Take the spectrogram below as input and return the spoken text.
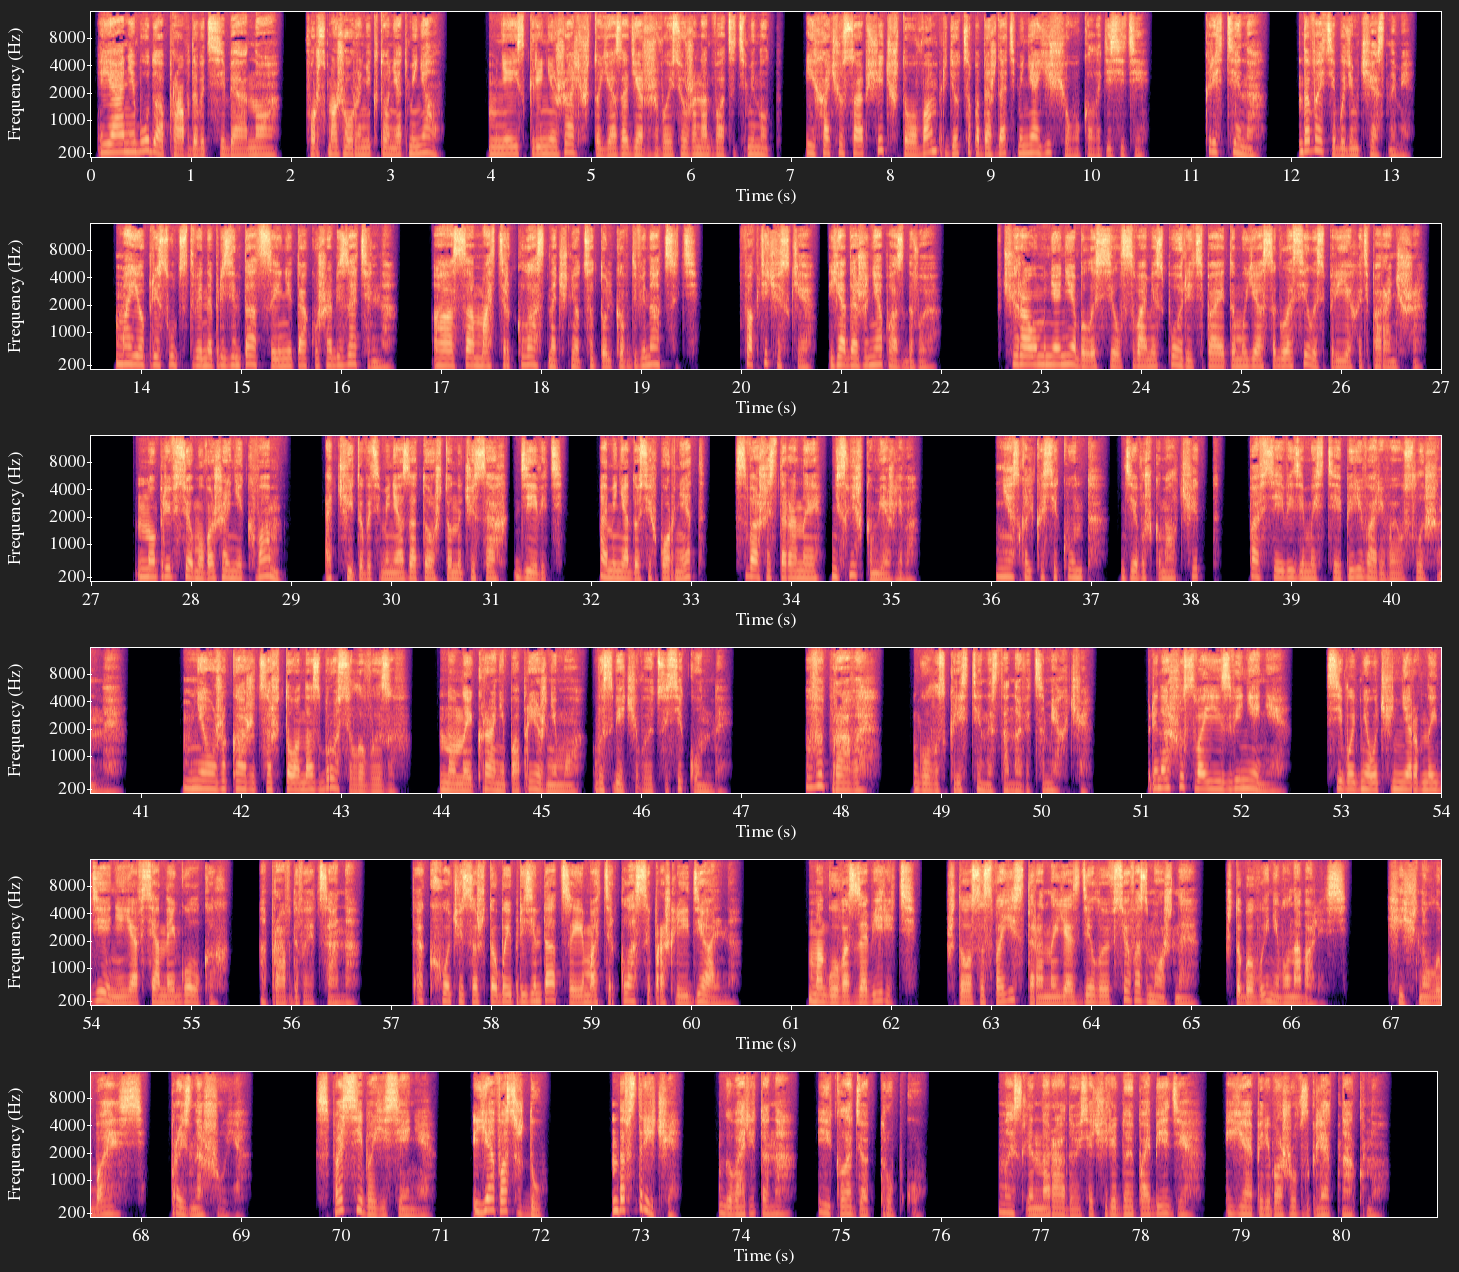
Я не буду оправдывать себя, но форс-мажора никто не отменял. Мне искренне жаль, что я задерживаюсь уже на 20 минут, и хочу сообщить, что вам придется подождать меня еще около десяти. Кристина, давайте будем честными. Мое присутствие на презентации не так уж обязательно, а сам мастер-класс начнется только в 12. Фактически, я даже не опаздываю. Вчера у меня не было сил с вами спорить, поэтому я согласилась приехать пораньше. Но при всем уважении к вам, отчитывать меня за то, что на часах 9, а меня до сих пор нет, с вашей стороны не слишком вежливо. Несколько секунд девушка молчит, по всей видимости, переваривая услышанное. Мне уже кажется, что она сбросила вызов, но на экране по-прежнему высвечиваются секунды. «Вы правы», — голос Кристины становится мягче. «Приношу свои извинения. Сегодня очень нервный день, и я вся на иголках», — оправдывается она. «Так хочется, чтобы и презентации, и мастер-классы прошли идеально. Могу вас заверить, что со своей стороны я сделаю все возможное, чтобы вы не волновались». Хищно улыбаясь, произношу я. «Спасибо, Есения. Я вас жду. До встречи», — говорит она и кладет трубку. Мысленно радуясь очередной победе, я перевожу взгляд на окно.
